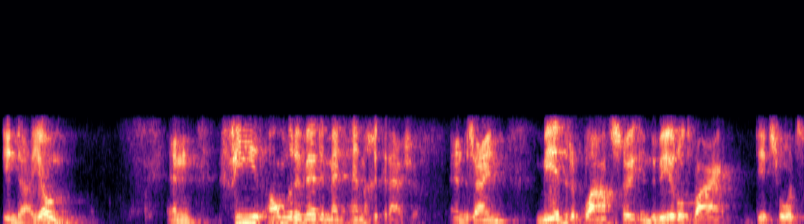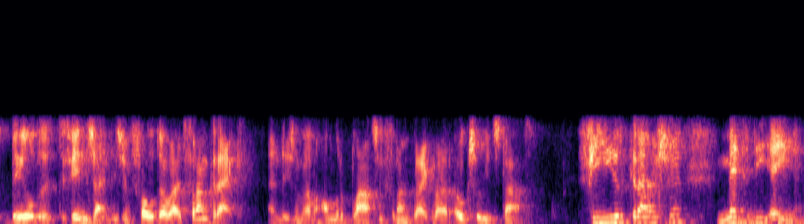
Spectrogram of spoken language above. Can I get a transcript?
in de Aion. En vier anderen werden met hem gekruisigd. En er zijn meerdere plaatsen in de wereld waar dit soort beelden te vinden zijn. Er is een foto uit Frankrijk. En er is nog wel een andere plaats in Frankrijk waar ook zoiets staat. Vier kruisen met die ene.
